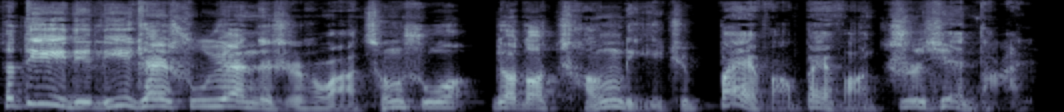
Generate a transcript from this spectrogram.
他弟弟离开书院的时候啊，曾说要到城里去拜访拜访知县大人，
